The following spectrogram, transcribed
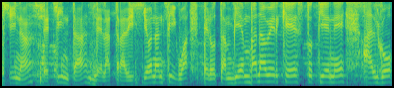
china de tinta de la tradición antigua, pero también van a ver que esto tiene algo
